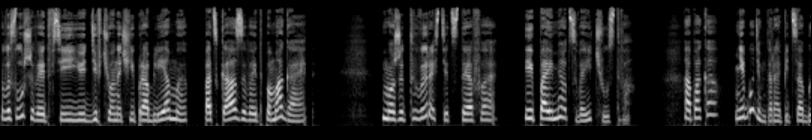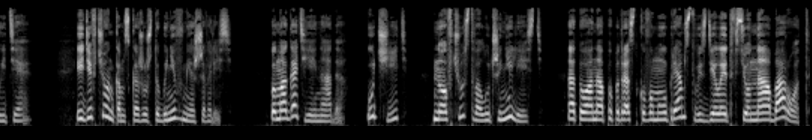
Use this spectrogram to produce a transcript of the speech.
выслушивает все ее девчоночьи проблемы, подсказывает, помогает. Может, вырастет Стефа и поймет свои чувства. А пока не будем торопить события. И девчонкам скажу, чтобы не вмешивались. Помогать ей надо, учить, но в чувства лучше не лезть. А то она по подростковому упрямству сделает все наоборот,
